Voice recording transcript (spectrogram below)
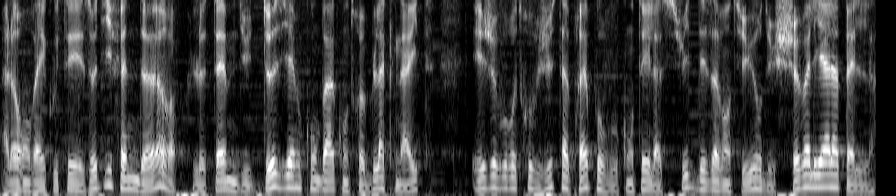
Alors on va écouter The Defender, le thème du deuxième combat contre Black Knight, et je vous retrouve juste après pour vous conter la suite des aventures du Chevalier à l'appel.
